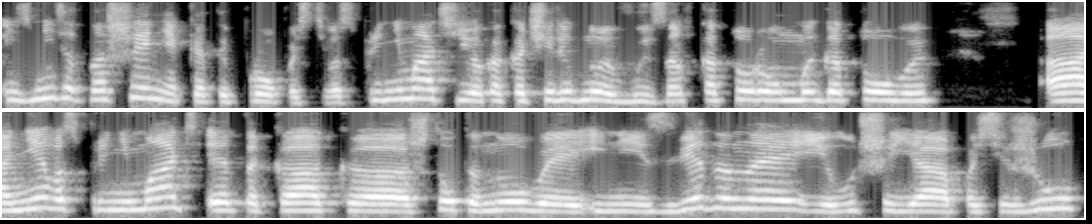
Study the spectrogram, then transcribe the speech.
изменить отношение к этой пропасти, воспринимать ее как очередной вызов, к которому мы готовы, а не воспринимать это как э, что-то новое и неизведанное, и лучше я посижу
